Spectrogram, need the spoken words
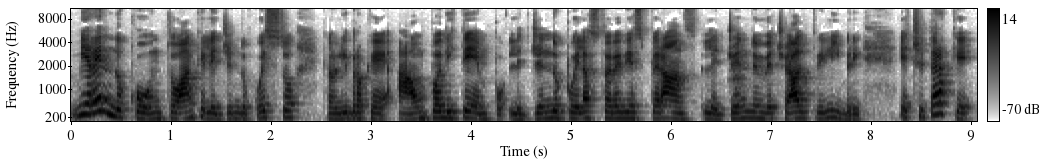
mi rendo conto, anche leggendo questo, che è un libro che ha un po' di tempo, leggendo poi la storia di Esperance, leggendo invece altri libri, eccetera, che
